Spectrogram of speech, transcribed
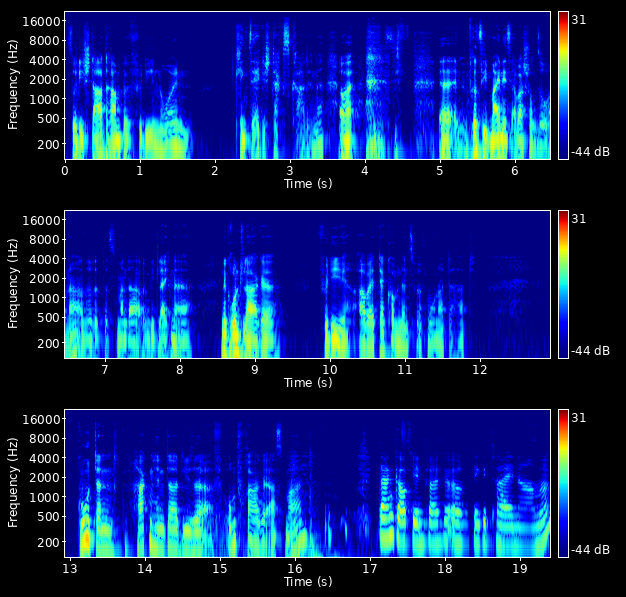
so die Startrampe für die neuen klingt sehr gestackst gerade, ne? Aber äh, im Prinzip meine ich es aber schon so, ne? Also, dass man da irgendwie gleich eine, eine Grundlage für die Arbeit der kommenden zwölf Monate hat. Gut, dann Haken hinter diese Umfrage erstmal. Danke auf jeden Fall für eure rege Teilnahme.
